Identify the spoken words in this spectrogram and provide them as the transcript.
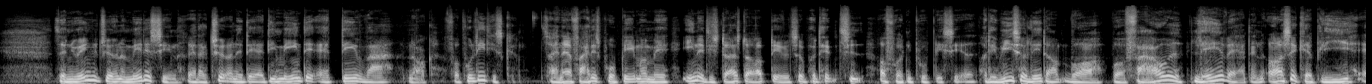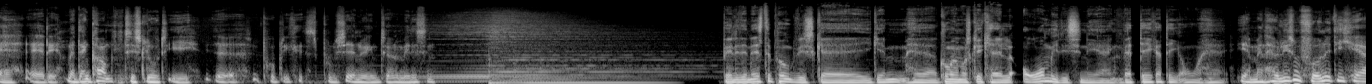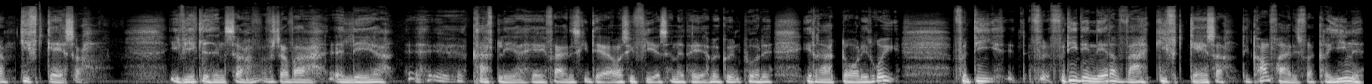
The New England Journal of Medicine, redaktørerne der, de mente, at det var nok for politisk. Så han havde faktisk problemer med en af de største opdagelser på den tid at få den publiceret. Og det viser lidt om, hvor, hvor farvet lægeverdenen også kan blive af, af det. Men den kom til slut i øh, publiceret New Journal Medicine. Benny, det næste punkt, vi skal igennem her, kunne man måske kalde overmedicinering. Hvad dækker det over her? Ja, man har jo ligesom fundet de her giftgasser, i virkeligheden så, så var øh, læger, øh, kræftlæger her faktisk i der, også i 80'erne, da jeg begyndte på det, et ret dårligt ry, fordi, fordi det netop var giftgasser. Det kom faktisk fra krigene.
